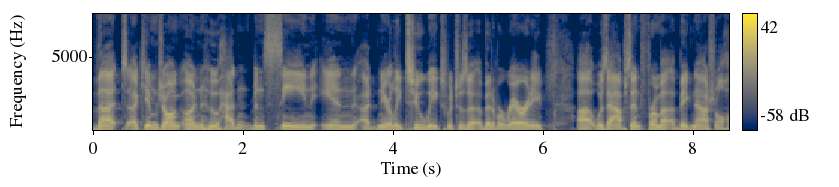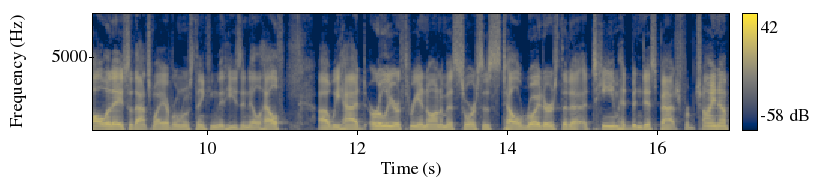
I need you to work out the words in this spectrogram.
that uh, Kim Jong un, who hadn't been seen in uh, nearly two weeks, which is a, a bit of a rarity, uh, was absent from a, a, big national holiday, so that's why everyone was thinking that he's in ill health. Uh, we had earlier three anonymous sources tell Reuters that a, a team had been dispatched from China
